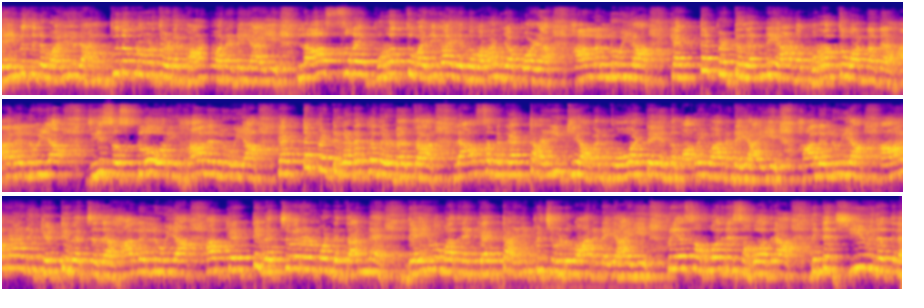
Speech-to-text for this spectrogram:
ദൈവത്തിന്റെ വലിയൊരു അത്ഭുത പ്രവൃത്തിയോടെ കാണുവാനിടയായി ലാസറെ പുറത്തു വരിക എന്ന് പറഞ്ഞപ്പോൾ ഹാലല്ലൂയ കെട്ടപ്പെട്ട് തന്നെയാണ് പുറത്തു വന്നത്. ഹാലല്ലൂയ ജീസസ് ഗ്ലോറി ഹാലല്ലൂയ കെട്ടപ്പെട്ട് കിടക്കുന്നിടത്ത് ലാസറിനെ കെട്ടഴുക്കി അവൻ പോവട്ടെ എന്ന് പറയുവാനിടയായി ഹാലല്ലൂയ ആരാണ് കെട്ടിവെച്ചത്? ഹാലല്ലൂയ ആ കെട്ടിവെച്ചവരെ കൊണ്ട് തന്നെ ദൈവം അതിനെ കെട്ടഴിപ്പിച്ചു വിടുവാനിടയായി പ്രിയ സഹോദരി സഹോദര നിന്റെ ജീവിതത്തിൽ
